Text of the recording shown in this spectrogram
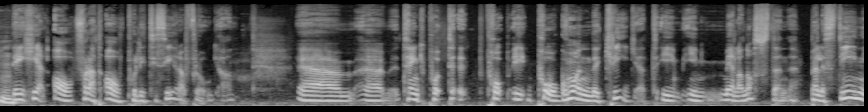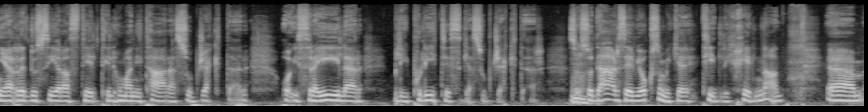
Mm. Det är helt av, för att avpolitisera frågan. Uh, uh, tänk på, på, i pågående kriget i, i Mellanöstern. Palestinier reduceras till, till humanitära subjekter och israeler blir politiska subjekter. Så, mm. så där ser vi också mycket tydlig skillnad. Um,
